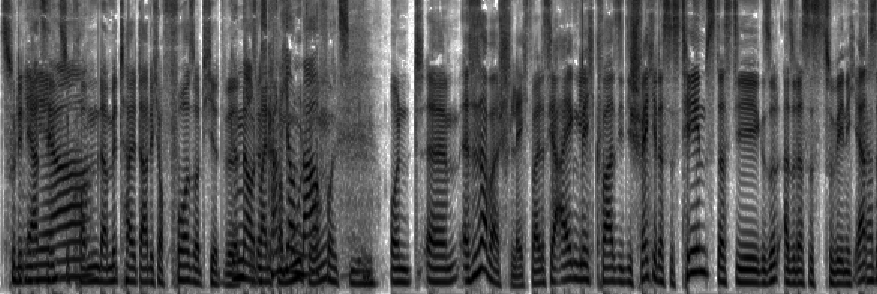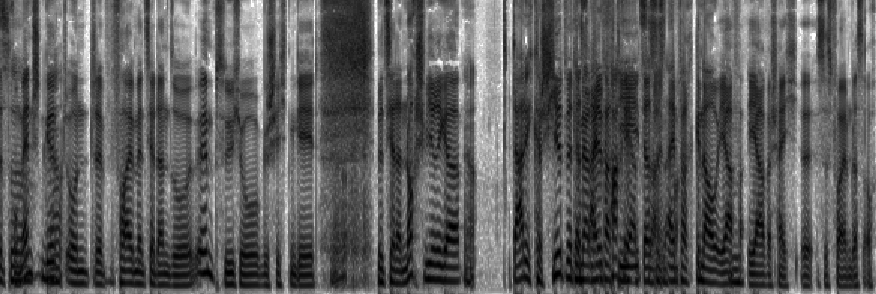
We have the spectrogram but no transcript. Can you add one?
zu den Ärzten Ja. hinzukommen, damit halt dadurch auch vorsortiert wird. Genau, das meine kann ich auch Vermutung. nachvollziehen. Und ähm, es ist aber schlecht, weil das ja eigentlich quasi die Schwäche des Systems, dass die gesund, also dass es zu wenig Ärzte, Ärzte, pro Menschen gibt und äh, vor allem wenn es ja dann so in Psychogeschichten geht, wird es ja dann noch schwieriger. Ja. Dadurch kaschiert wird, Generell dass einfach die, Fachärzte dass es einfach. einfach, genau, ja, fa- ja, wahrscheinlich äh, ist es vor allem das auch,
